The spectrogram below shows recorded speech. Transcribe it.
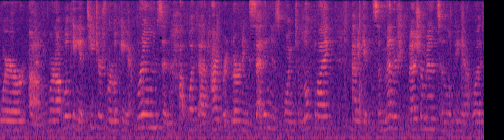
where, um, we're not looking at teachers, we're looking at rooms and how, what that hybrid learning setting is going to look like. Kind of getting some measure- measurements and looking at what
